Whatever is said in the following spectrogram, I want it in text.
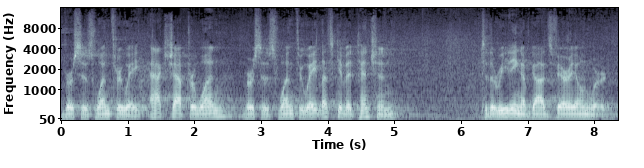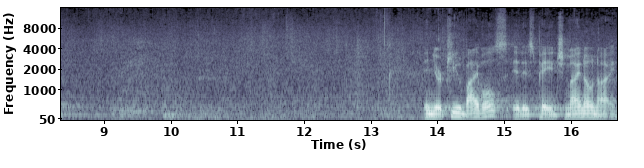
verses 1 through 8. Acts chapter 1, verses 1 through 8. Let's give attention to the reading of God's very own Word. In your Pew Bibles, it is page 909,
